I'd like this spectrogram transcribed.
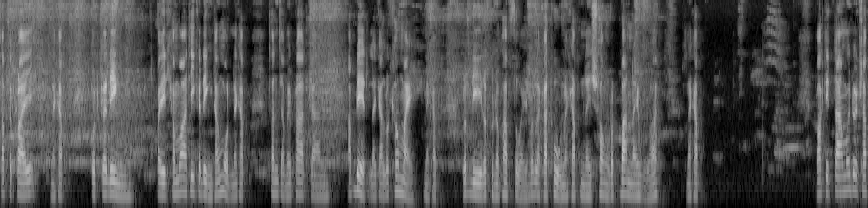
Subscribe นะครับ กดกระดิ่งไปคำว่าที่กระดิ่งทั้งหมดนะครับ ท่านจะไม่พลาดการอัปเดตรายการรถเข้าใหม่นะครับ รถดีรถคุณภาพสวย รถราคาถูกนะครับ ในช่องรถบ้านในหัวนะครับฝากติดตามไว้ด้วยครับ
